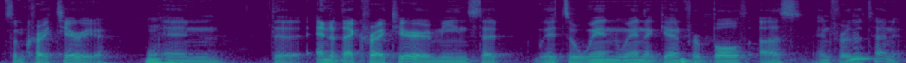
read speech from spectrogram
some criteria. Mm-hmm. And the end of that criteria means that it's a win win again for both us and for the mm-hmm. tenant,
